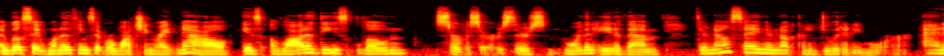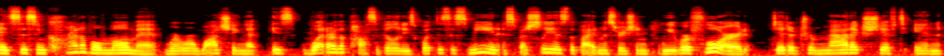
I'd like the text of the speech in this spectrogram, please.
I will say one of the things that we're watching right now is a lot of these loan servicers. There's more than 8 of them they're now saying they're not going to do it anymore. And it's this incredible moment where we're watching that is what are the possibilities? What does this mean? Especially as the Biden administration, we were floored, did a dramatic shift in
